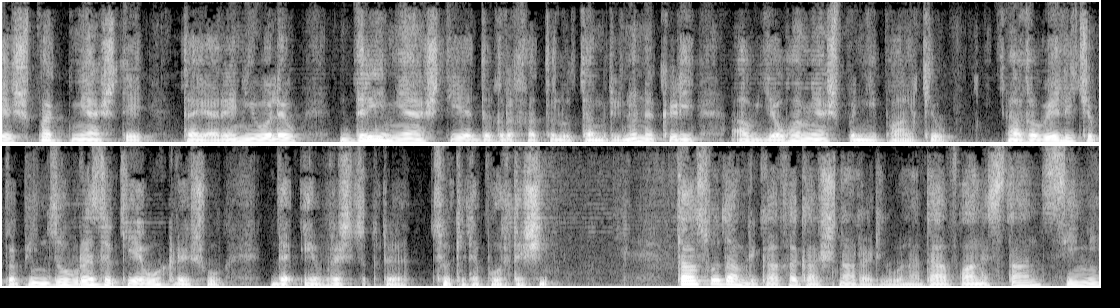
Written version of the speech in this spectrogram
یې شپږ میاشتې تیاری نیولی او درې میاشتې یې د غره ختلو تمرینونه کړي او یوه میاشت په نیپال کې و هغه ویلي چې په پنځو ورځو کې یې وکړای شو د ایورسټ غره څوکې ته پورته شي تاسو د امریکا غږ آشنا راډیو نه د افغانستان سیمې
